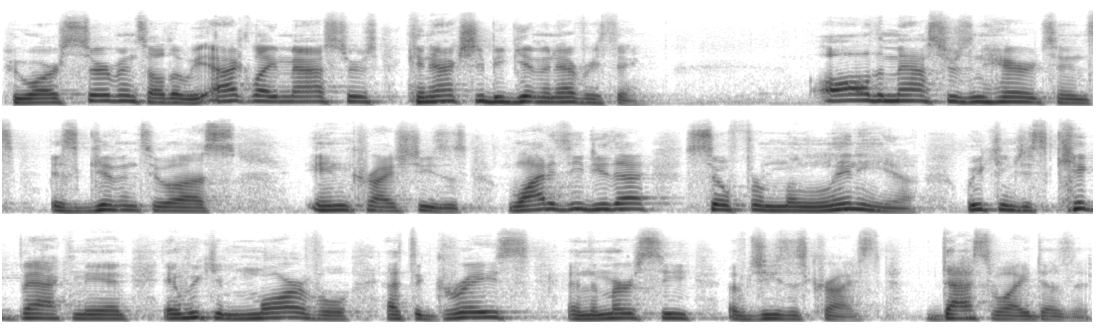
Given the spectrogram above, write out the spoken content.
who are servants, although we act like masters, can actually be given everything. All the master's inheritance is given to us in Christ Jesus. Why does he do that? So for millennia, we can just kick back, man, and we can marvel at the grace and the mercy of Jesus Christ. That's why he does it.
